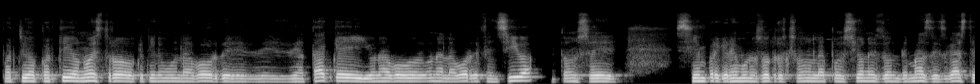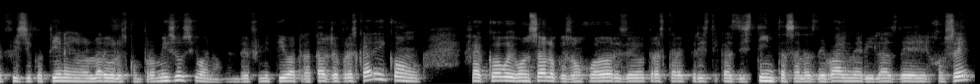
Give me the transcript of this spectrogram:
partido a partido nuestro, que tienen una labor de, de, de ataque y una, una labor defensiva. Entonces, Siempre queremos nosotros que son las posiciones donde más desgaste físico tienen a lo largo de los compromisos y bueno, en definitiva tratar de refrescar y con Jacobo y Gonzalo, que son jugadores de otras características distintas a las de Wagner y las de José,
